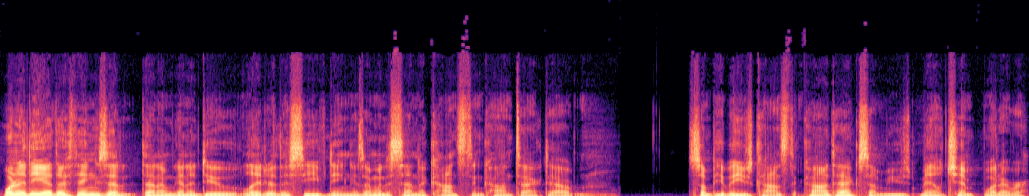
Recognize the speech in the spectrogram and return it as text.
one of the other things that, that I'm going to do later this evening is I'm going to send a constant contact out. Some people use constant contact, some use MailChimp, whatever.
